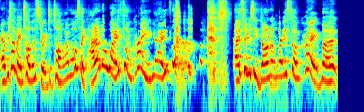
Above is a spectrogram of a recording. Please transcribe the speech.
every time I tell this story to Tom, I'm always like, I don't know why it's so cry, you guys. I seriously don't know why it's so cry, but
